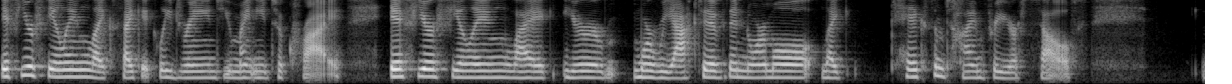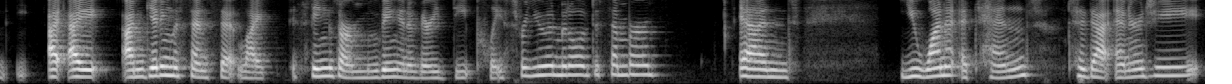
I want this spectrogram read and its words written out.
if you're feeling like psychically drained, you might need to cry. If you're feeling like you're more reactive than normal, like take some time for yourself. I, I I'm getting the sense that like things are moving in a very deep place for you in middle of December and you want to attend to that energy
